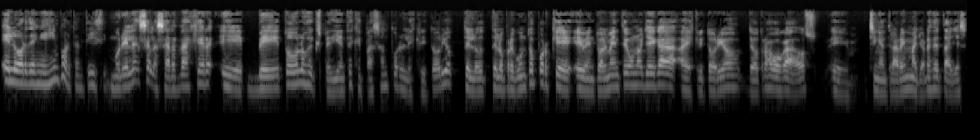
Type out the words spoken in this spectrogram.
el orden es importantísimo. Morelia Salazar Dager eh, ve todos los expedientes que pasan por el escritorio. Te lo, te lo pregunto porque eventualmente uno llega a escritorios de otros abogados, eh, sin entrar en mayores detalles,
